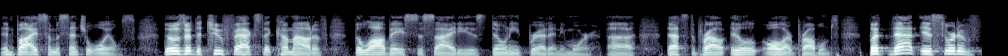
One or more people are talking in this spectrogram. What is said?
and buy some essential oils. Those are the two facts that come out of the law-based society: is don't eat bread anymore. Uh, that's the pro- all our problems. But that is sort of.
